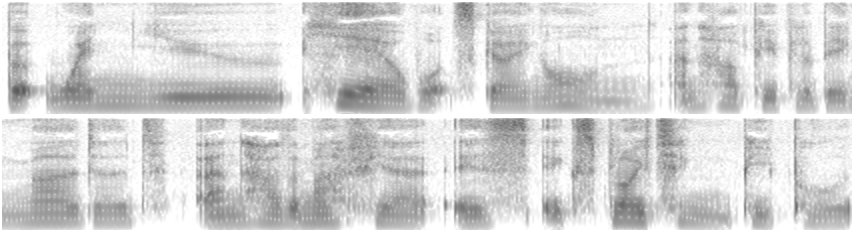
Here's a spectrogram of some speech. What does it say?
But when you hear what's going on and how people are being murdered and how the mafia is exploiting people,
